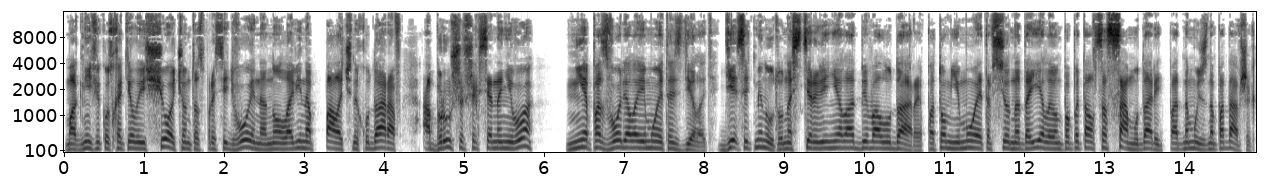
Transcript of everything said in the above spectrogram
Магнификус хотел еще о чем-то спросить воина, но лавина палочных ударов, обрушившихся на него, не позволила ему это сделать. Десять минут он остервенело отбивал удары. Потом ему это все надоело, и он попытался сам ударить по одному из нападавших.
